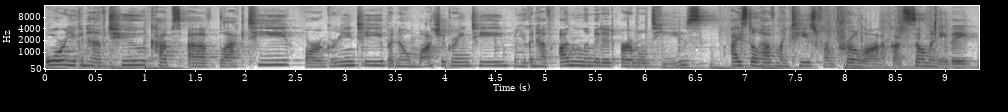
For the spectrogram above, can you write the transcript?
Or you can have two cups of black tea or green tea, but no matcha green tea. You can have unlimited herbal teas. I still have my teas from Prolon. I've got so many. They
